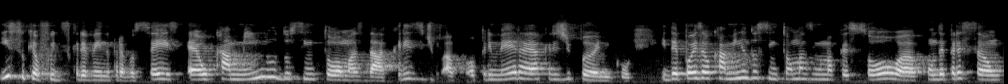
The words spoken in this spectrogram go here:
isso que eu fui descrevendo para vocês é o caminho dos sintomas da crise de. A, primeira é a crise de pânico, e depois é o caminho dos sintomas em uma pessoa com depressão.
